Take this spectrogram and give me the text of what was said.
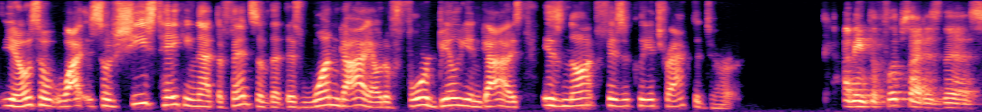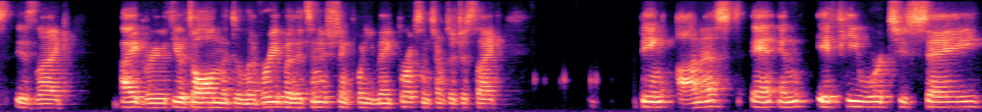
you know, so why? So she's taking that defensive that this one guy out of 4 billion guys is not physically attracted to her. I mean, the flip side is this is like, I agree with you. It's all in the delivery, but it's an interesting point you make, Brooks, in terms of just like, being honest and, and, if he were to say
